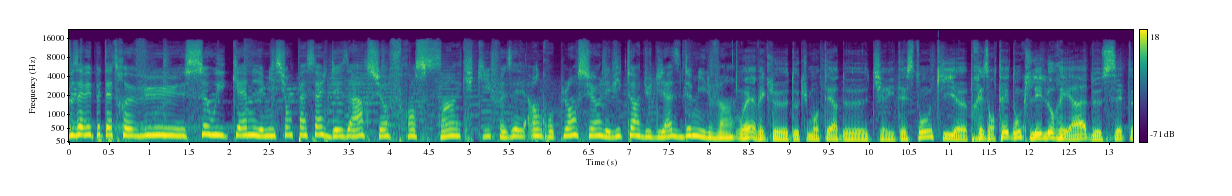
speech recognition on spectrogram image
Vous avez peut-être vu ce week-end l'émission Passage des Arts sur France 5 qui faisait un gros plan sur les victoires du jazz 2020. Ouais, avec le documentaire de Thierry Teston qui euh, présentait donc les lauréats de cette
